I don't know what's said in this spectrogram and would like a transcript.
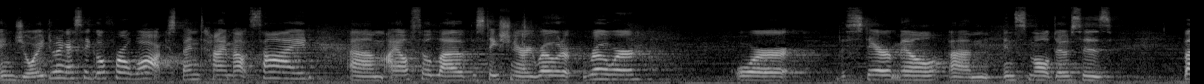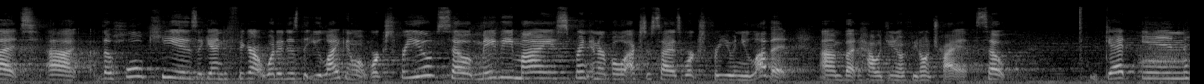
enjoy doing, I say go for a walk, spend time outside. Um, I also love the stationary rower or the stair mill um, in small doses. But uh, the whole key is, again, to figure out what it is that you like and what works for you. So maybe my sprint interval exercise works for you and you love it, um, but how would you know if you don't try it? So get in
